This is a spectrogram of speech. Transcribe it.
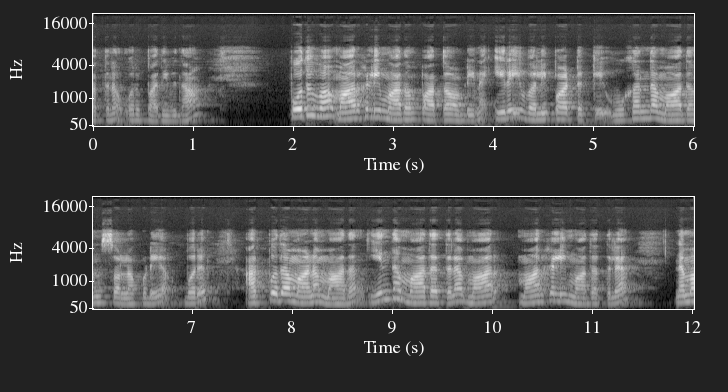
பற்றின ஒரு பதிவு தான் பொதுவாக மார்கழி மாதம் பார்த்தோம் அப்படின்னா இறை வழிபாட்டுக்கு உகந்த மாதம் சொல்லக்கூடிய ஒரு அற்புதமான மாதம். இந்த மாதத்தில் மார் மார்கழி மாதத்தில் நம்ம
